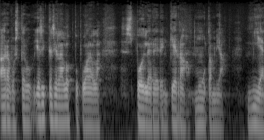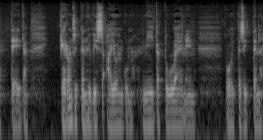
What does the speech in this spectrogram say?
arvostelu ja sitten siellä loppupuolella spoilereiden kera muutamia mietteitä. Kerron sitten hyvissä ajoin, kun niitä tulee, niin voitte sitten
